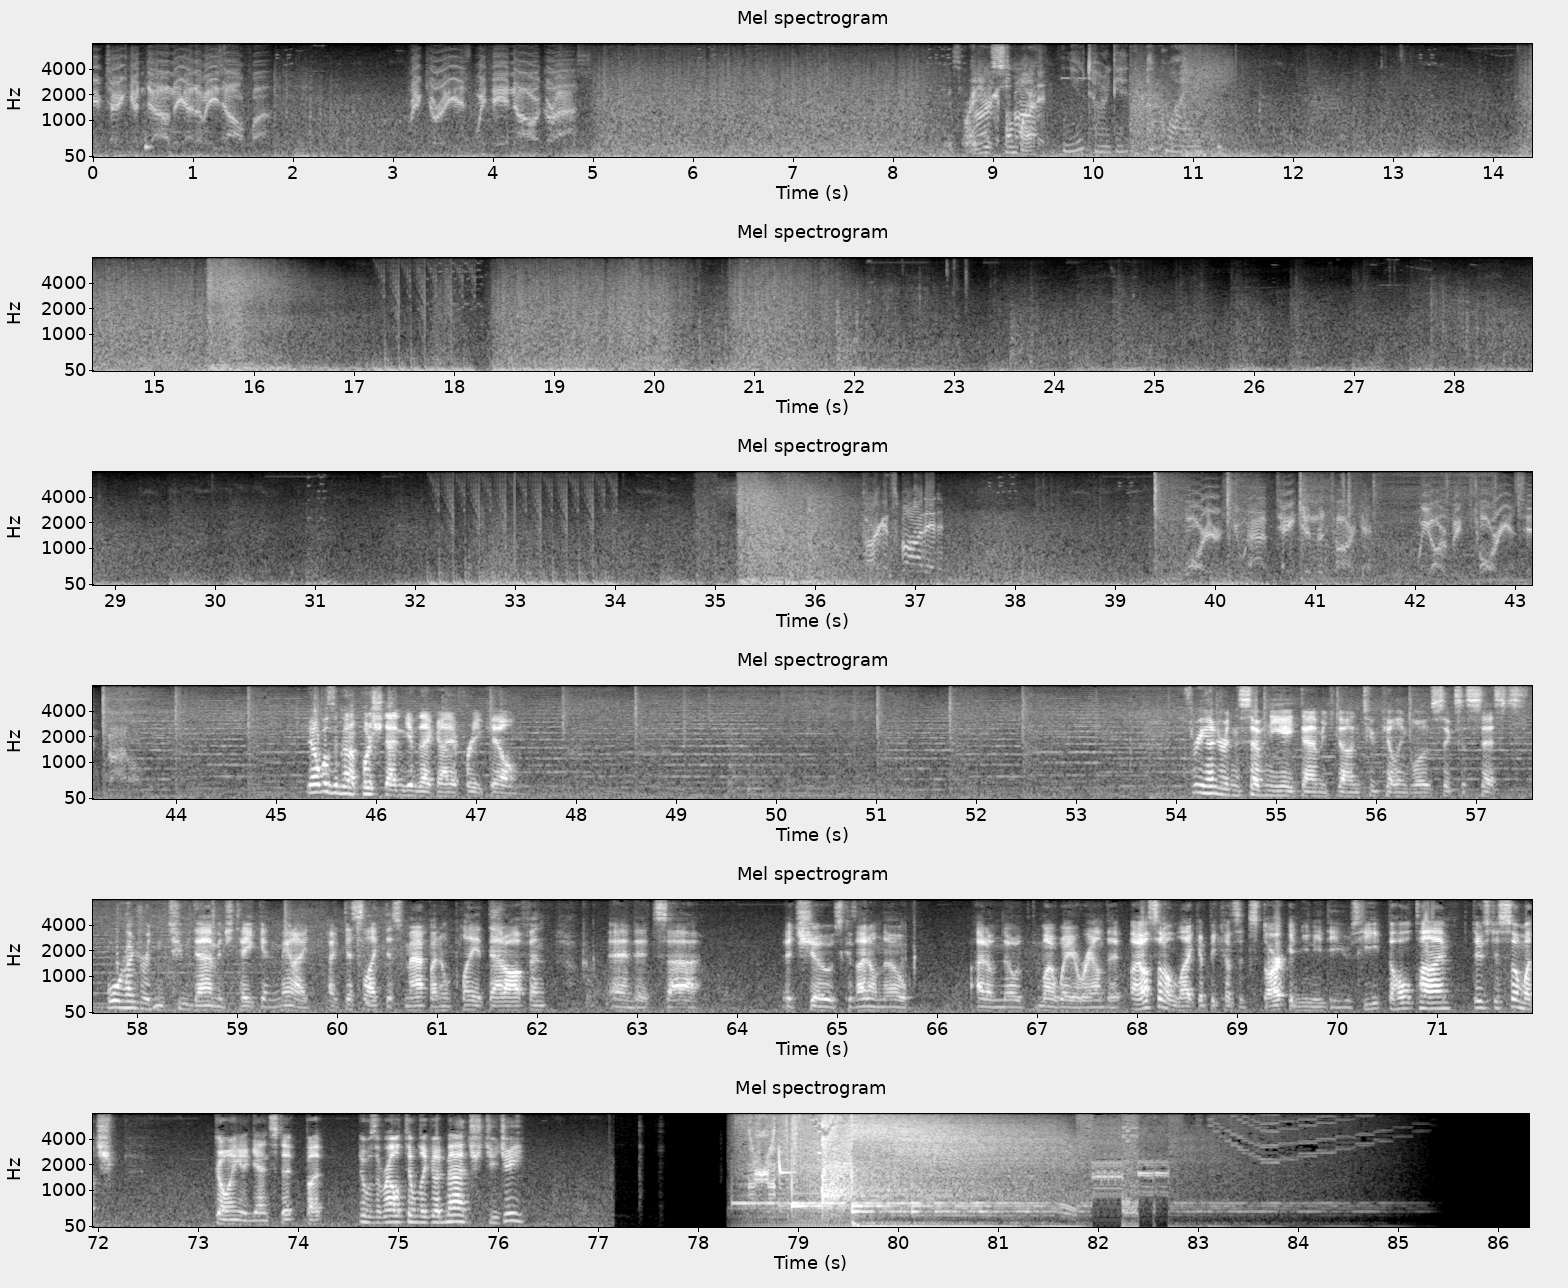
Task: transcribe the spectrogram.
We've taken down the enemy's Alpha. Victory is within our grasp. It's right here somewhere. spotted. New target acquired. Target spotted. Warriors, you have taken the target. We are victorious in battle. Yeah, I wasn't gonna push that and give that guy a free kill. Three hundred and seventy-eight damage done, two killing blows, six assists, four hundred and two damage taken. Man, I, I dislike this map. I don't play it that often, and it's uh, it shows because I don't know, I don't know my way around it. I also don't like it because it's dark and you need to use heat the whole time. There's just so much going against it, but it was a relatively good match. GG.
